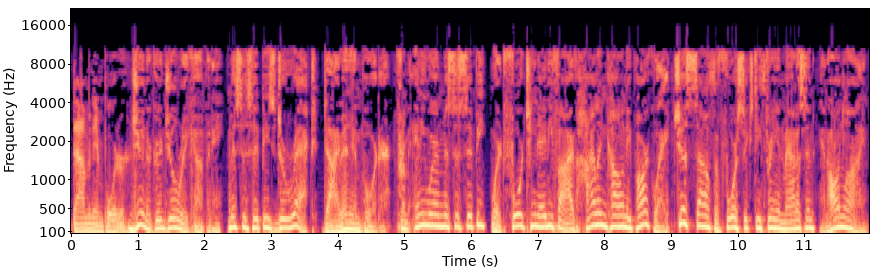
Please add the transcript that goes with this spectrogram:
diamond importer. Juniker Jewelry Company, Mississippi's direct diamond importer. From anywhere in Mississippi, we're at 1485 Highland Colony Parkway, just south of 463 in Madison, and online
